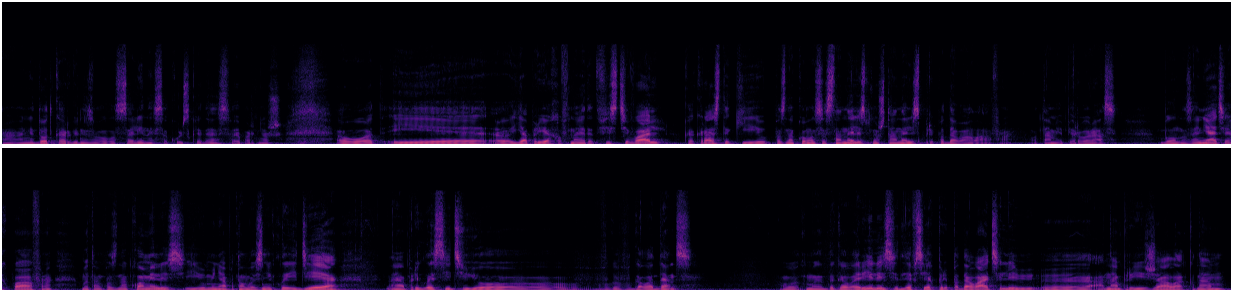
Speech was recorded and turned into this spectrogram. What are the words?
э, Недотко организовал с Алиной Сокульской, да, своей партнершей. Вот. И э, я, приехав на этот фестиваль, как раз-таки познакомился с Анелис, потому что Анелис преподавала афро. Вот там я первый раз был на занятиях по афро, мы там познакомились, и у меня потом возникла идея э, пригласить ее в, в Галаденс. Вот, мы договорились, и для всех преподавателей э, она приезжала к нам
